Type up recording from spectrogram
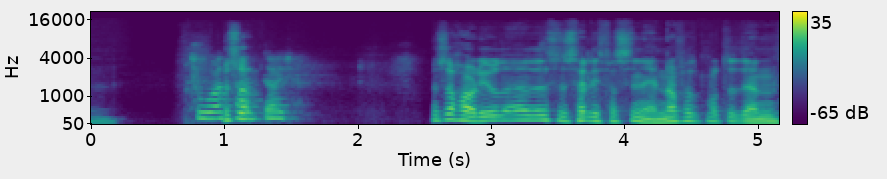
Mm. To og et halvt år. Men så har du jo det, syns jeg er litt fascinerende, for på en måte den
